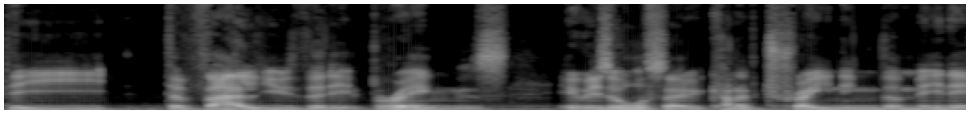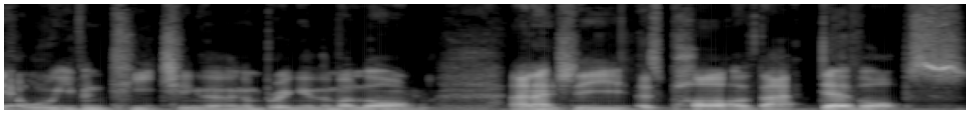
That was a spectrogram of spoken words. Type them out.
the, the value that it brings, it was also kind of training them in it or even teaching them and bringing them along. And actually, as part of that DevOps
